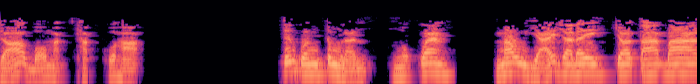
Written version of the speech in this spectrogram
rõ bộ mặt thật của họ. Tướng quân tung lệnh, ngục quan, mau giải ra đây cho ta ba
